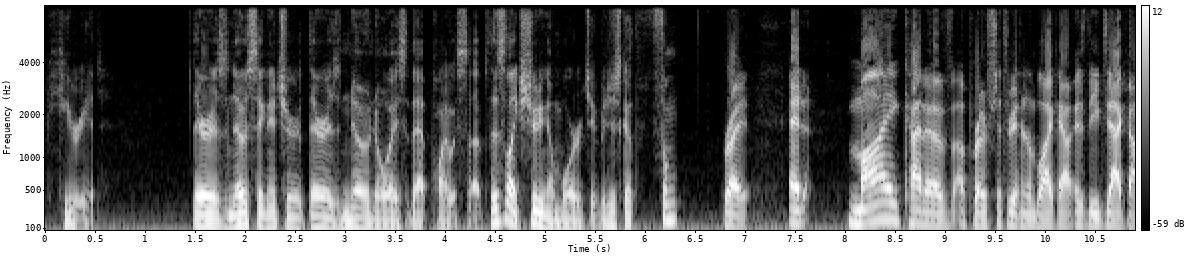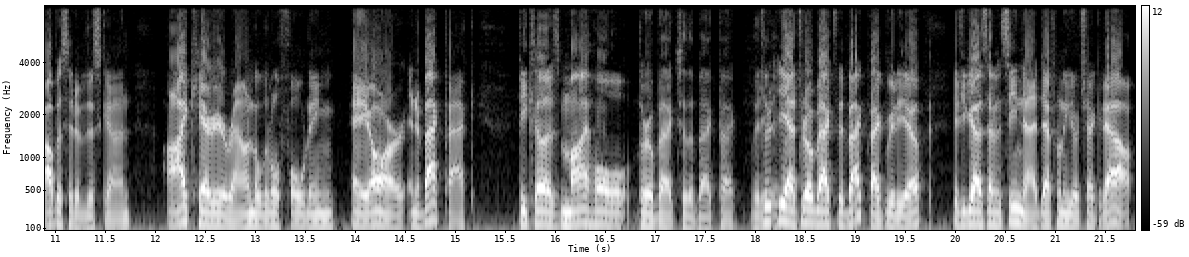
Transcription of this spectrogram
Period. There is no signature. There is no noise at that point with subs. This is like shooting a mortar tube. It just goes thump. Right. And my kind of approach to 300 Blackout is the exact opposite of this gun. I carry around a little folding AR in a backpack because my whole Throwback to the backpack video. Th- yeah, throwback to the backpack video. If you guys haven't seen that, definitely go check it out.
